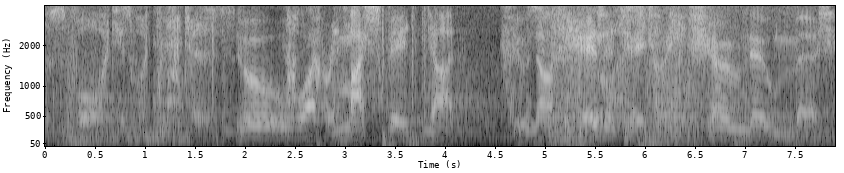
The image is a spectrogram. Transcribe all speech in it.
The sport is what matters. Do what credit. must be done. Do not hesitate. Show no mercy.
